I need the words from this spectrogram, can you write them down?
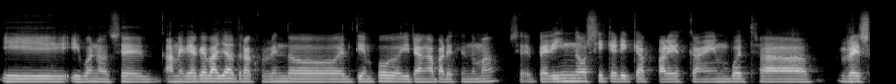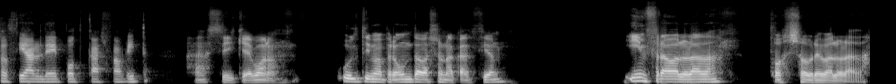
Y, y, bueno, se, a medida que vaya transcurriendo el tiempo irán apareciendo más. Se, pedidnos si queréis que aparezca en vuestra red social de podcast favorita. Así que bueno, última pregunta va a ser una canción infravalorada o sobrevalorada.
